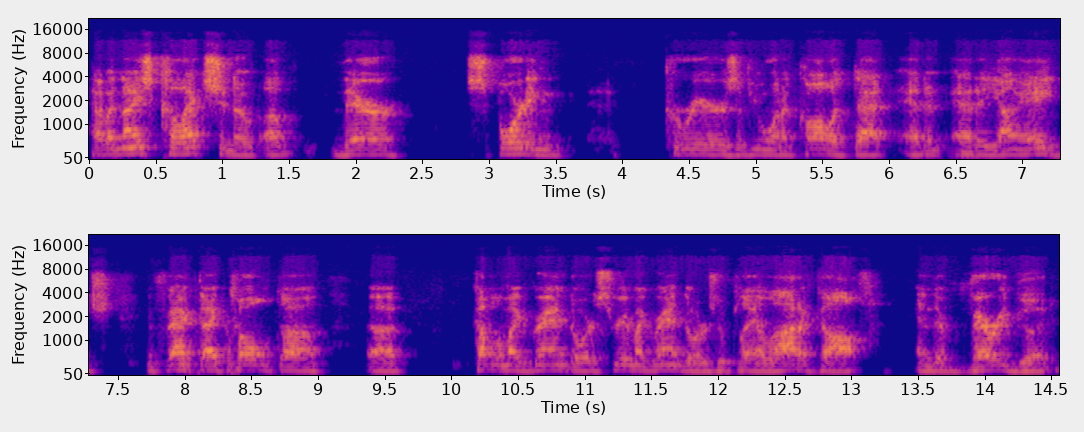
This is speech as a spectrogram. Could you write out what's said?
have a nice collection of, of their sporting careers, if you want to call it that, at an, at a young age. In fact, I told uh, uh, a couple of my granddaughters, three of my granddaughters who play a lot of golf, and they're very good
